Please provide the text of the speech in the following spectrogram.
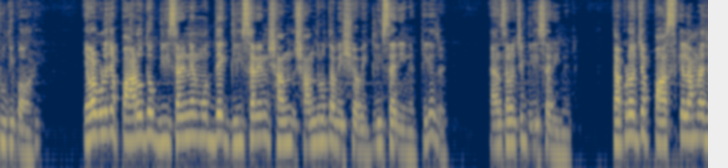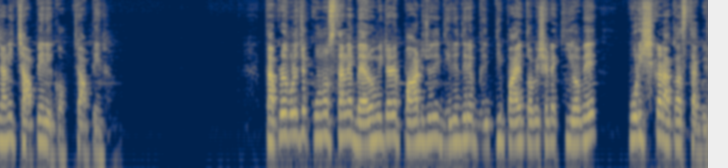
to the power এবার বলে যে পারদ গ্লিসারিনের মধ্যে গ্লিসারিন সান্দ্রতা বেশি হবে গ্লিসারিনের ঠিক আছে? অ্যান্সার হচ্ছে গ্লিসারিনের তারপরে হচ্ছে পাস্কেল আমরা জানি চাপের একক, চাপের। তারপরে বলেছে কোন স্থানে ব্যারোমিটারে পাট যদি ধীরে ধীরে বৃদ্ধি পায়, তবে সেটা কি হবে? পরিষ্কার আকাশ থাকবে,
